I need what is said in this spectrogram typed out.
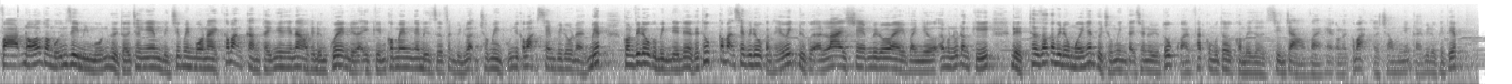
Và đó là toàn bộ những gì mình muốn gửi tới cho anh em về chiếc mainboard này. Các bạn cảm thấy như thế nào thì đừng quên để lại ý kiến comment ngay bên dưới phần bình luận cho mình cũng như các bạn xem video này biết. Còn video của mình đến đây là kết thúc. Các bạn xem video cảm thấy hữu ích đừng quên like, share video này và nhớ ấn vào nút đăng ký để theo dõi các video mới nhất của chúng mình tại channel YouTube của An Phát Computer. Còn bây giờ xin chào và hẹn gặp lại các bạn ở trong những cái video kế tiếp.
